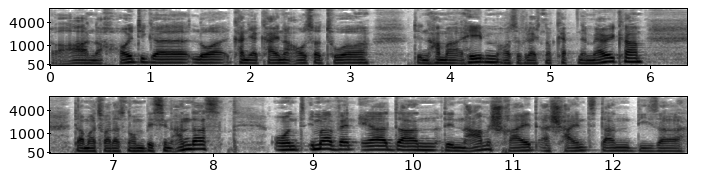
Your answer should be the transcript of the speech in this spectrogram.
ja, nach heutiger Lore kann ja keiner außer Thor den Hammer heben, außer vielleicht noch Captain America. Damals war das noch ein bisschen anders. Und immer wenn er dann den Namen schreit, erscheint dann dieser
